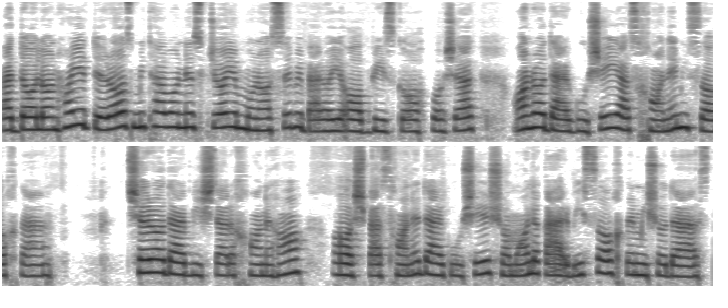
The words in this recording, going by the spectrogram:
و دالانهای دراز می توانست جای مناسبی برای آبریزگاه باشد آن را در گوشه ای از خانه می ساختند؟ چرا در بیشتر خانه ها آشپزخانه در گوشه شمال غربی ساخته می شده است.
